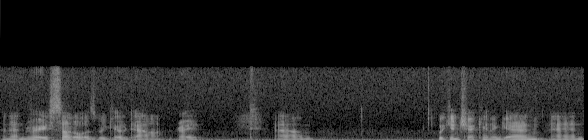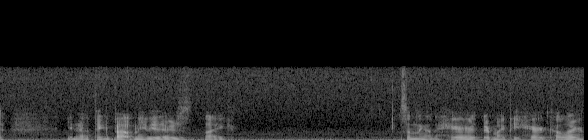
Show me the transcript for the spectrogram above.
and then very subtle as we go down, right? Um, we can check in again and, you know, think about maybe there's like something on the hair, there might be hair color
